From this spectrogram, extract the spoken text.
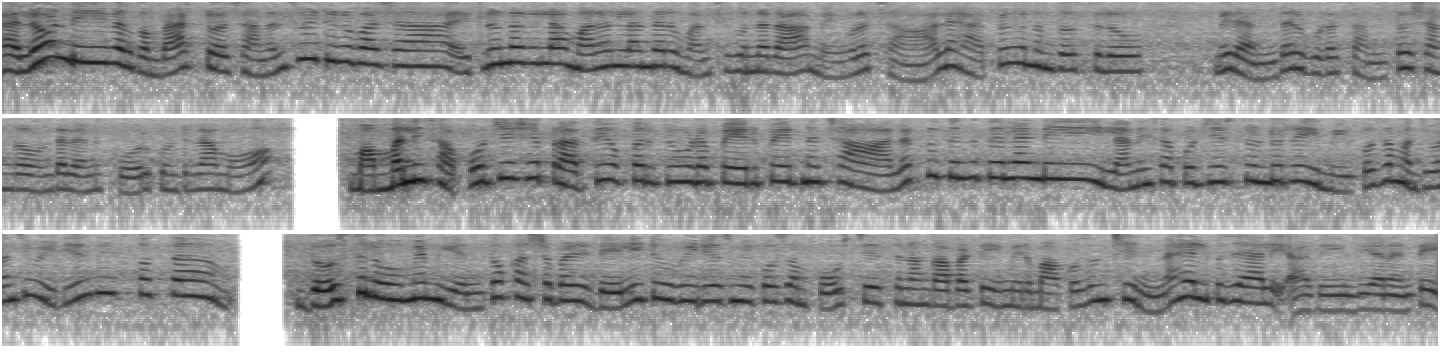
హలో అండి welcome back to our channel sweet Bhasha ఎట్లున్నారు ఇలా మనల్లందరూ మంచిగా ఉన్నారా మేము కూడా చాలా హ్యాపీగా ఉన్నాం దోస్తులు. మీరందరూ కూడా సంతోషంగా ఉండాలని కోరుకుంటున్నాము. మమ్మల్ని సపోర్ట్ చేసే ప్రతి ఒక్కరికి కూడా పేరు పేరున చాలా కృతజ్ఞతలండి. ఇలానే సపోర్ట్ చేస్తుండ్రి మీకోసం మంచి మంచి వీడియోస్ తీసుకొస్తాం. దోస్తులు మేము ఎంతో కష్టపడి డైలీ టూ వీడియోస్ మీకోసం పోస్ట్ చేస్తున్నాం కాబట్టి మీరు మా కోసం చిన్న హెల్ప్ చేయాలి. అదేంటి అని అంటే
